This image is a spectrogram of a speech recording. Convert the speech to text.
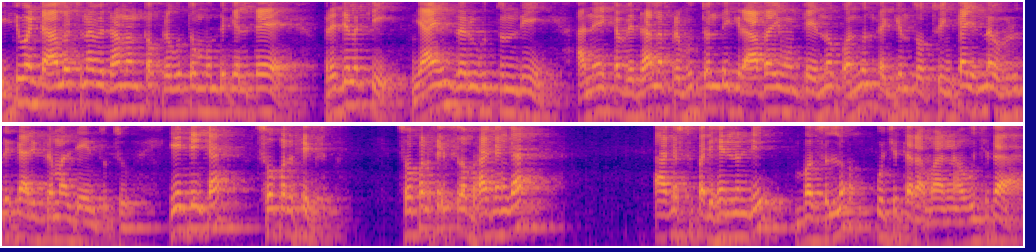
ఇటువంటి ఆలోచన విధానంతో ప్రభుత్వం ముందుకెళ్తే ప్రజలకి న్యాయం జరుగుతుంది. అనేక విధాల ప్రభుత్వం దగ్గర ఆదాయం ఉంటే ఎన్నో పన్నులు తగ్గించవచ్చు ఇంకా ఎన్నో అభివృద్ధి కార్యక్రమాలు చేయించవచ్చు. ఏంటి ఇంకా? సూపర్ సిక్స్. సూపర్ సిక్స్లో భాగంగా ఆగస్టు పదిహేను నుండి బస్సుల్లో ఉచిత రవాణా ఉచిత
